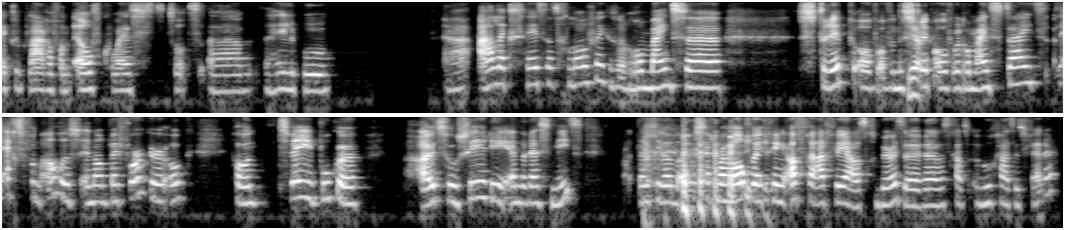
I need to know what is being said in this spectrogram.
exemplaren van ElfQuest tot uh, een heleboel. Uh, Alex heet dat geloof ik, een Romeinse strip of, of een strip ja. over Romeinse tijd. Echt van alles. En dan bij voorkeur ook gewoon twee boeken uit zo'n serie en de rest niet. Dat je dan ook zeg maar halfweg ging afvragen van ja, wat gebeurt er? Wat gaat, hoe gaat het verder?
